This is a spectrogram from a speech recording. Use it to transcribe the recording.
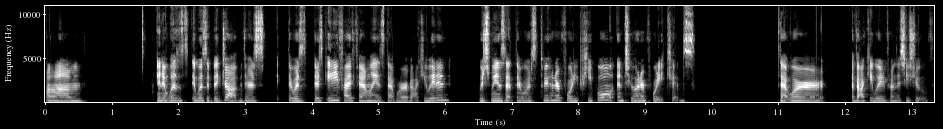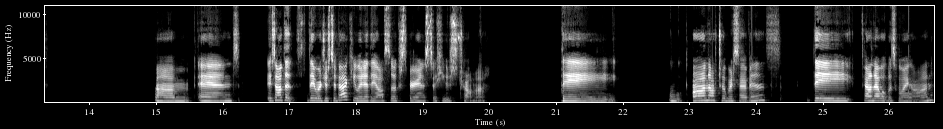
Um, and it was it was a big job. There's there was there's 85 families that were evacuated, which means that there was 340 people and 240 kids that were evacuated from this yishuv. Um, and it's not that they were just evacuated, they also experienced a huge trauma. They, on October 7th, they found out what was going on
